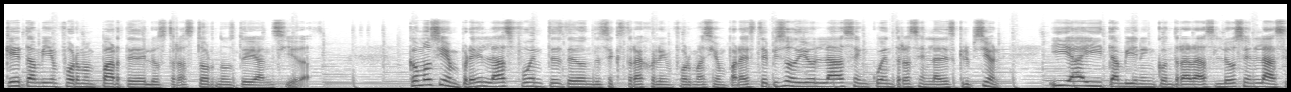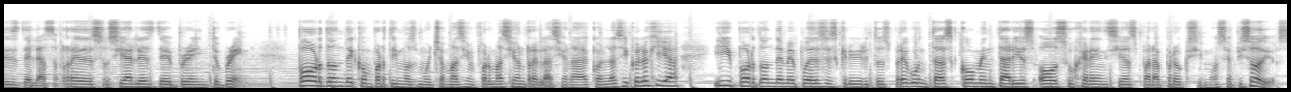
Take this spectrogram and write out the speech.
que también forman parte de los trastornos de ansiedad. Como siempre, las fuentes de donde se extrajo la información para este episodio las encuentras en la descripción y ahí también encontrarás los enlaces de las redes sociales de Brain to Brain por donde compartimos mucha más información relacionada con la psicología y por donde me puedes escribir tus preguntas, comentarios o sugerencias para próximos episodios.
